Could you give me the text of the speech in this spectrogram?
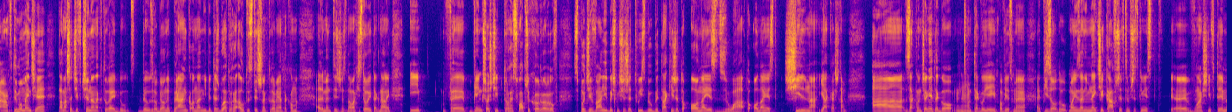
a w tym momencie ta nasza dziewczyna, na której był, był zrobiony prank, ona niby też była trochę autystyczna, która miała taką elementy, że znała historię i tak dalej. I w większości trochę słabszych horrorów spodziewalibyśmy się, że twist byłby taki, że to ona jest zła, to ona jest silna, jakaś tam. A zakończenie tego, mm, tego jej, powiedzmy, epizodu, moim zdaniem najciekawszy w tym wszystkim jest e, właśnie w tym,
